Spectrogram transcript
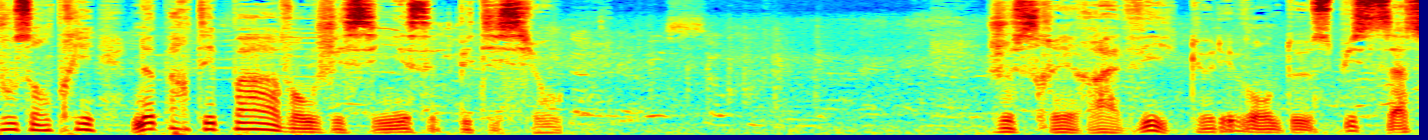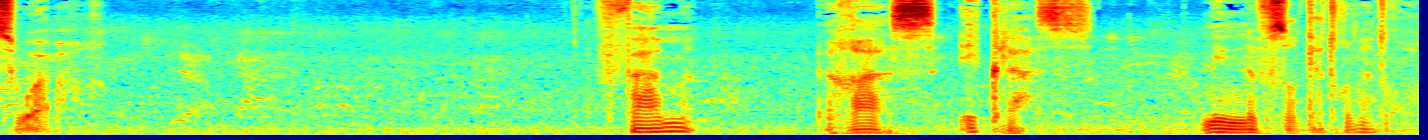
Je vous en prie, ne partez pas avant que j'ai signé cette pétition. Je serais ravi que les vendeuses puissent s'asseoir. Femme, race et classe. 1983.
